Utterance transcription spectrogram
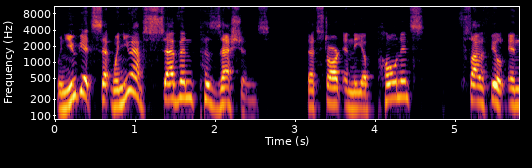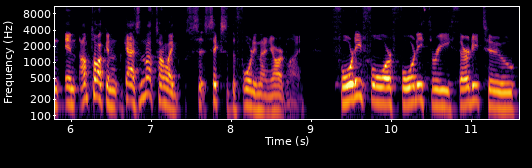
When you get set, when you have seven possessions that start in the opponent's side of the field, and, and I'm talking, guys, I'm not talking like six at the 49 yard line, 44, 43, 32,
